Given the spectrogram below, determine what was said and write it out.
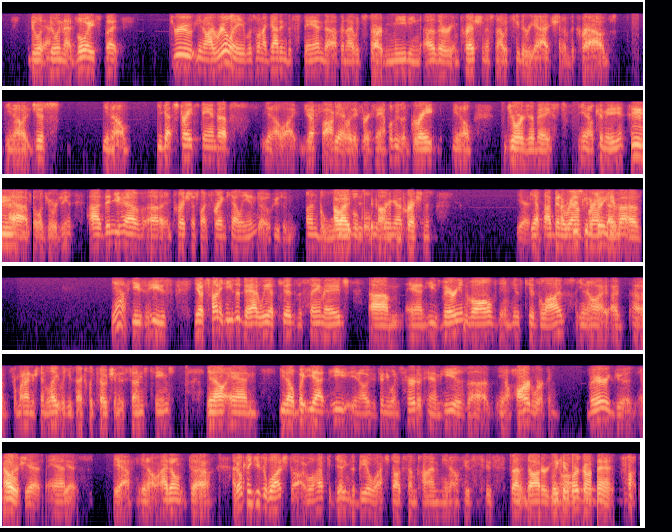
doing Yeah. doing that voice. But through, you know, I really it was when I got into stand up, and I would start meeting other impressionists, and I would see the reaction of the crowds. You know, it just, you know, you got straight stand ups you know, like Jeff Foxworthy, for example, who's a great, you know, Georgia-based, you know, comedian, Mhm. uh, fellow Georgian. Uh, then you have uh, impressionists like Frank Caliendo, who's an Oh, unbelievable gonna up- impressionist. Yes. Yep, I've been around Frank. bring him I've, up. I've- yeah, he's he's you know it's funny. He's a dad. We have kids the same age, um, and he's very involved in his kids' lives. You know, I, I uh, from what I understand lately, he's actually coaching his son's teams. You know, and you know, but yet he, you know, if anyone's heard of him, he is uh, you know, hardworking, very good. Oh yes. and yes. Yeah, you know, I don't uh I don't think he's a watchdog. We'll have to get him to be a watchdog sometime, you know, his his son and daughter. We can work on that.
